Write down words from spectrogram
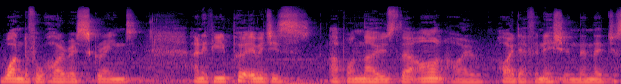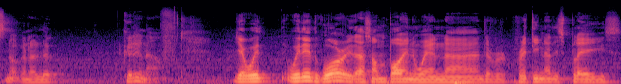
wonderful high-res screens, and if you put images up on those that aren't high high definition, then they're just not going to look good enough. Yeah, we we did worry at some point when uh, the Retina displays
